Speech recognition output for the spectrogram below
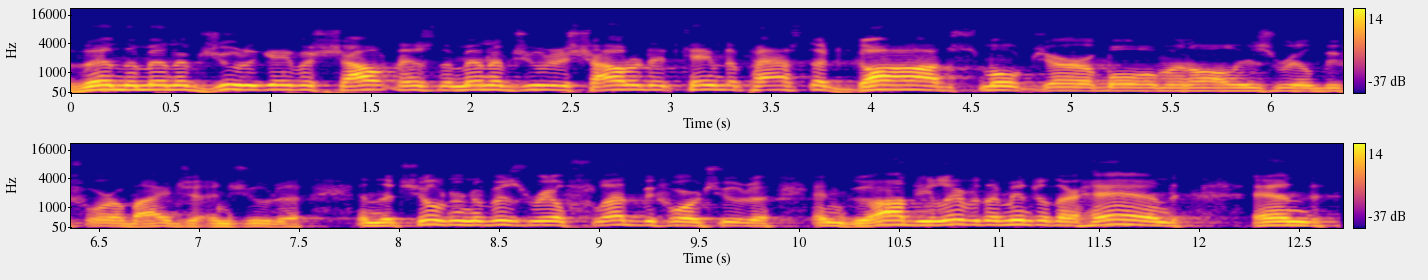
Then the men of Judah gave a shout, and as the men of Judah shouted, it came to pass that God smote Jeroboam and all Israel before Abijah and Judah. And the children of Israel fled before Judah, and God delivered them into their hand. And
